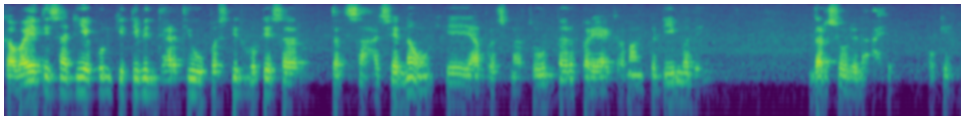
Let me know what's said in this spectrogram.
कवायतीसाठी एकूण किती विद्यार्थी उपस्थित होते सर? तर सहाशे नऊ हे या प्रश्नाचं उत्तर पर्याय क्रमांक डी मध्ये दर्शवलेलं आहे. ओके.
